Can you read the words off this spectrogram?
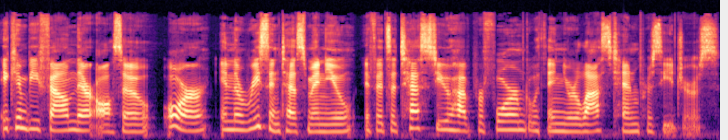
it can be found there also, or in the recent test menu if it's a test you have performed within your last 10 procedures.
